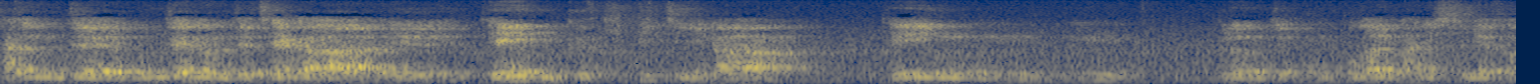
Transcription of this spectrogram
가장 이제 문제는 이제 제가 이 개인 그 기피증이나 개인 음, 그런 이제 공포감이 많이 심해서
